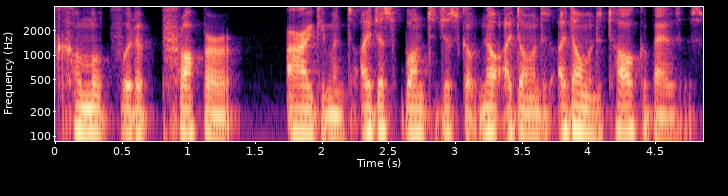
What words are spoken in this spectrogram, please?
come up with a proper argument. I just want to just go, no, I don't want to, I don't want to talk about it.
